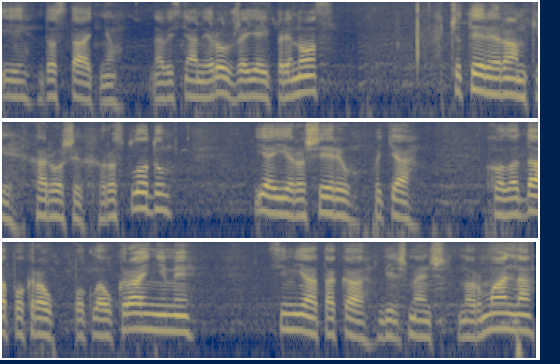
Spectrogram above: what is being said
і достатньо. На весняний рок вже є і принос. Чотири рамки хороших розплоду. Я її розширив, хоча холода покрав, поклав крайніми. Сім'я така більш-менш нормальна,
